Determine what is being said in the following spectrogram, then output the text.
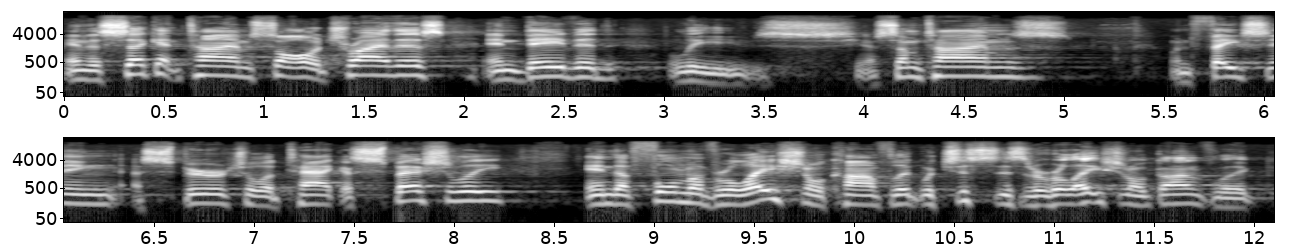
And the second time Saul would try this, and David leaves. You know, sometimes when facing a spiritual attack, especially in the form of relational conflict, which this is a relational conflict.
